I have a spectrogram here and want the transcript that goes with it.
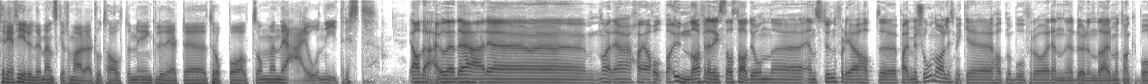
300-400 mennesker som er der totalt, inkludert eh, tropp og alt sånn, men det er jo nitrist. Ja, det er jo det. det er, eh, nå er jeg, har jeg holdt meg unna Fredrikstad stadion eh, en stund fordi jeg har hatt eh, permisjon og har liksom ikke hatt noe behov for å renne dørene der med tanke på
